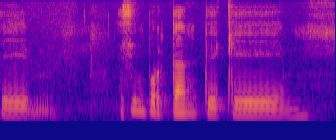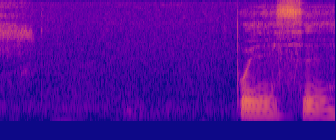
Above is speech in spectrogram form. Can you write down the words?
Eh, es importante que pues eh,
